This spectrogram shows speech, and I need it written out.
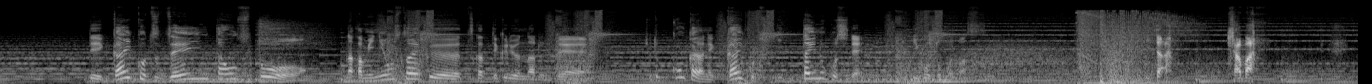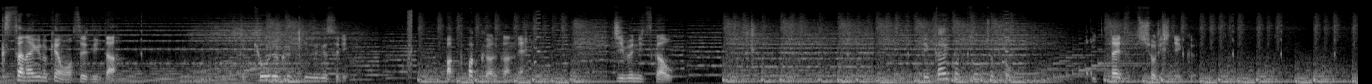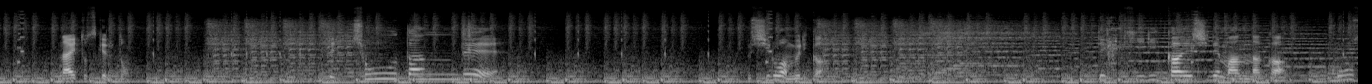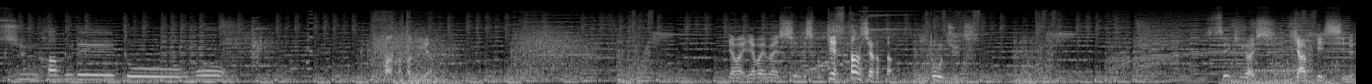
で骸骨全員倒すとなんかミニオンストライク使ってくるようになるんでちょっと今回はね骸骨一体残しでいこうと思います。いた。キャバ。い草薙の剣を忘れていた。強力傷薬。バックパックあるからね。自分に使おう。で骸骨をちょっと1体ずつ処理していく。ナイトスケルトン。で長弾で後ろは無理か。で切り返しで真ん中。公衆ハブレードも真ん中でいいや。やばいやばいやばい。死んでしまうゲスタンしやがった。二等十字正規返し。やべえ死ぬ。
